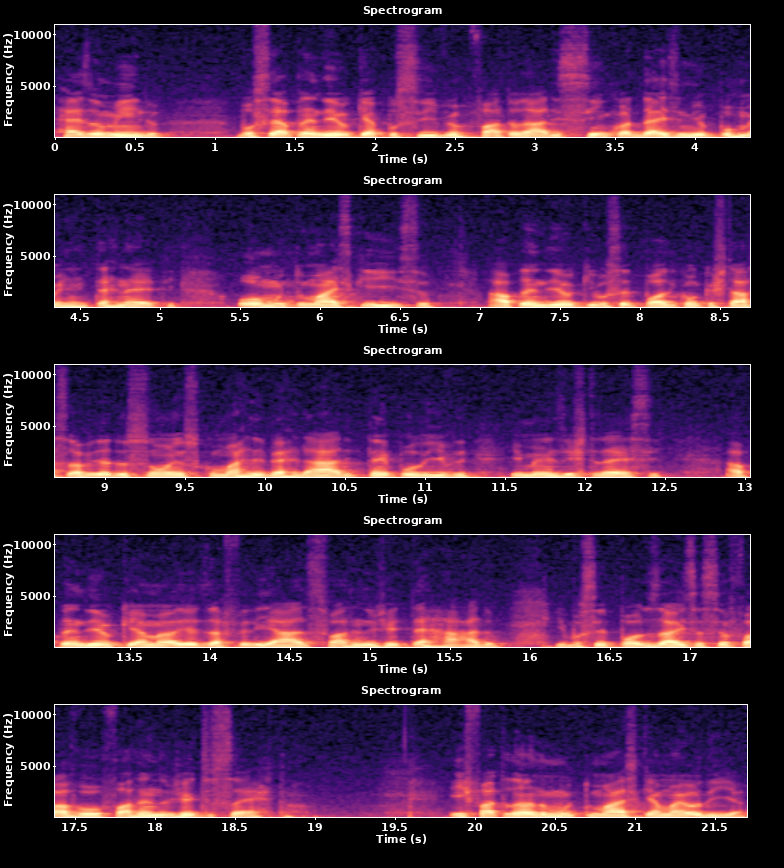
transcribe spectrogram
Resumindo, você aprendeu que é possível faturar de 5 a 10 mil por mês na internet, ou muito mais que isso. Aprendeu que você pode conquistar sua vida dos sonhos com mais liberdade, tempo livre e menos estresse. Aprendeu que a maioria dos afiliados fazem do jeito errado e você pode usar isso a seu favor fazendo do jeito certo. E faturando muito mais que a maioria.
